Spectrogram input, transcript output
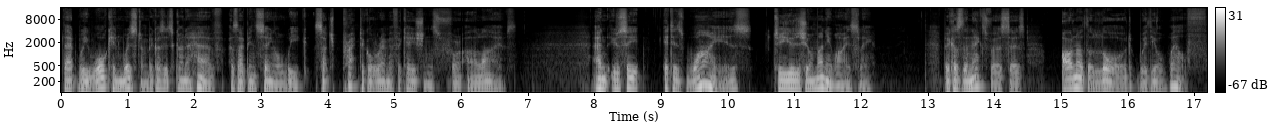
that we walk in wisdom because it's going to have, as I've been saying all week, such practical ramifications for our lives. And you see, it is wise to use your money wisely. Because the next verse says, Honor the Lord with your wealth,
